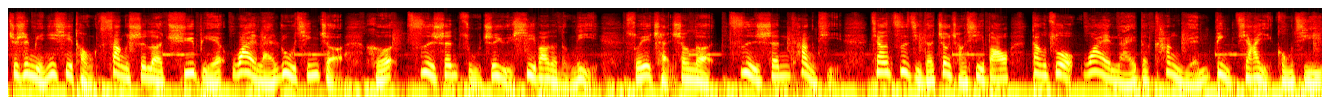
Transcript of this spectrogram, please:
就是免疫系统丧失了区别外来入侵者和自身组织与细胞的能力，所以产生了自身抗体，将自己的正常细胞当作外来的抗原并加以攻击。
